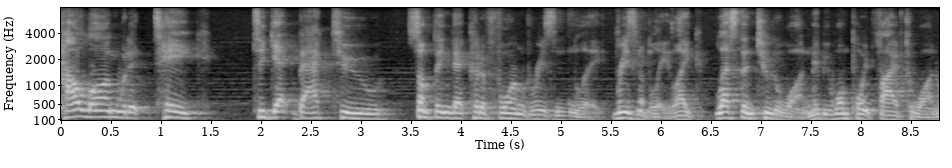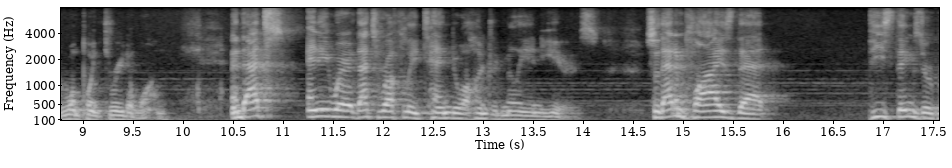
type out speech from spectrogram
how long would it take to get back to something that could have formed reasonably, reasonably, like less than two to one, maybe 1.5 to one or 1.3 to one. And that's anywhere, that's roughly 10 to 100 million years. So that implies that these things are,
